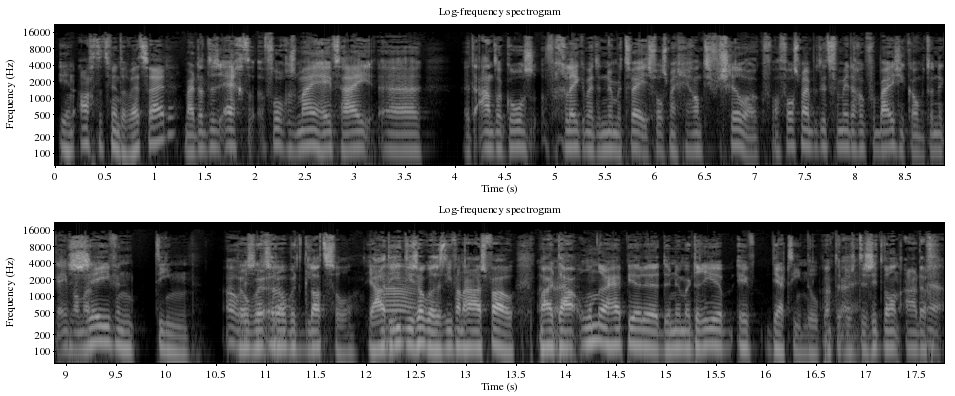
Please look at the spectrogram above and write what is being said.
in 28 wedstrijden. Maar dat is echt, volgens mij heeft hij eh, het aantal goals vergeleken met de nummer 2 is volgens mij een gigantisch verschil ook. Volgens mij heb ik dit vanmiddag ook voorbij zien komen toen ik een van de... 17. Oh, Robert? Robert Glatzel. Ja, die, Ah. die is ook wel eens die van HSV. Maar daaronder heb je de, de nummer 3 heeft 13 doelpunten. Dus er zit wel een aardig... Ja.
